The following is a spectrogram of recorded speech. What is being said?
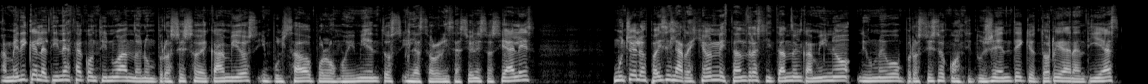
América Latina está continuando en un proceso de cambios impulsado por los movimientos y las organizaciones sociales. Muchos de los países de la región están transitando el camino de un nuevo proceso constituyente que otorgue garantías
